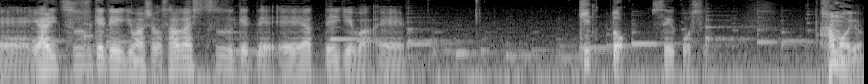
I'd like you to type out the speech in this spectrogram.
えー、やり続けていきましょう。探し続けて、えー、やっていけば、えきっと成功する。かもよ。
